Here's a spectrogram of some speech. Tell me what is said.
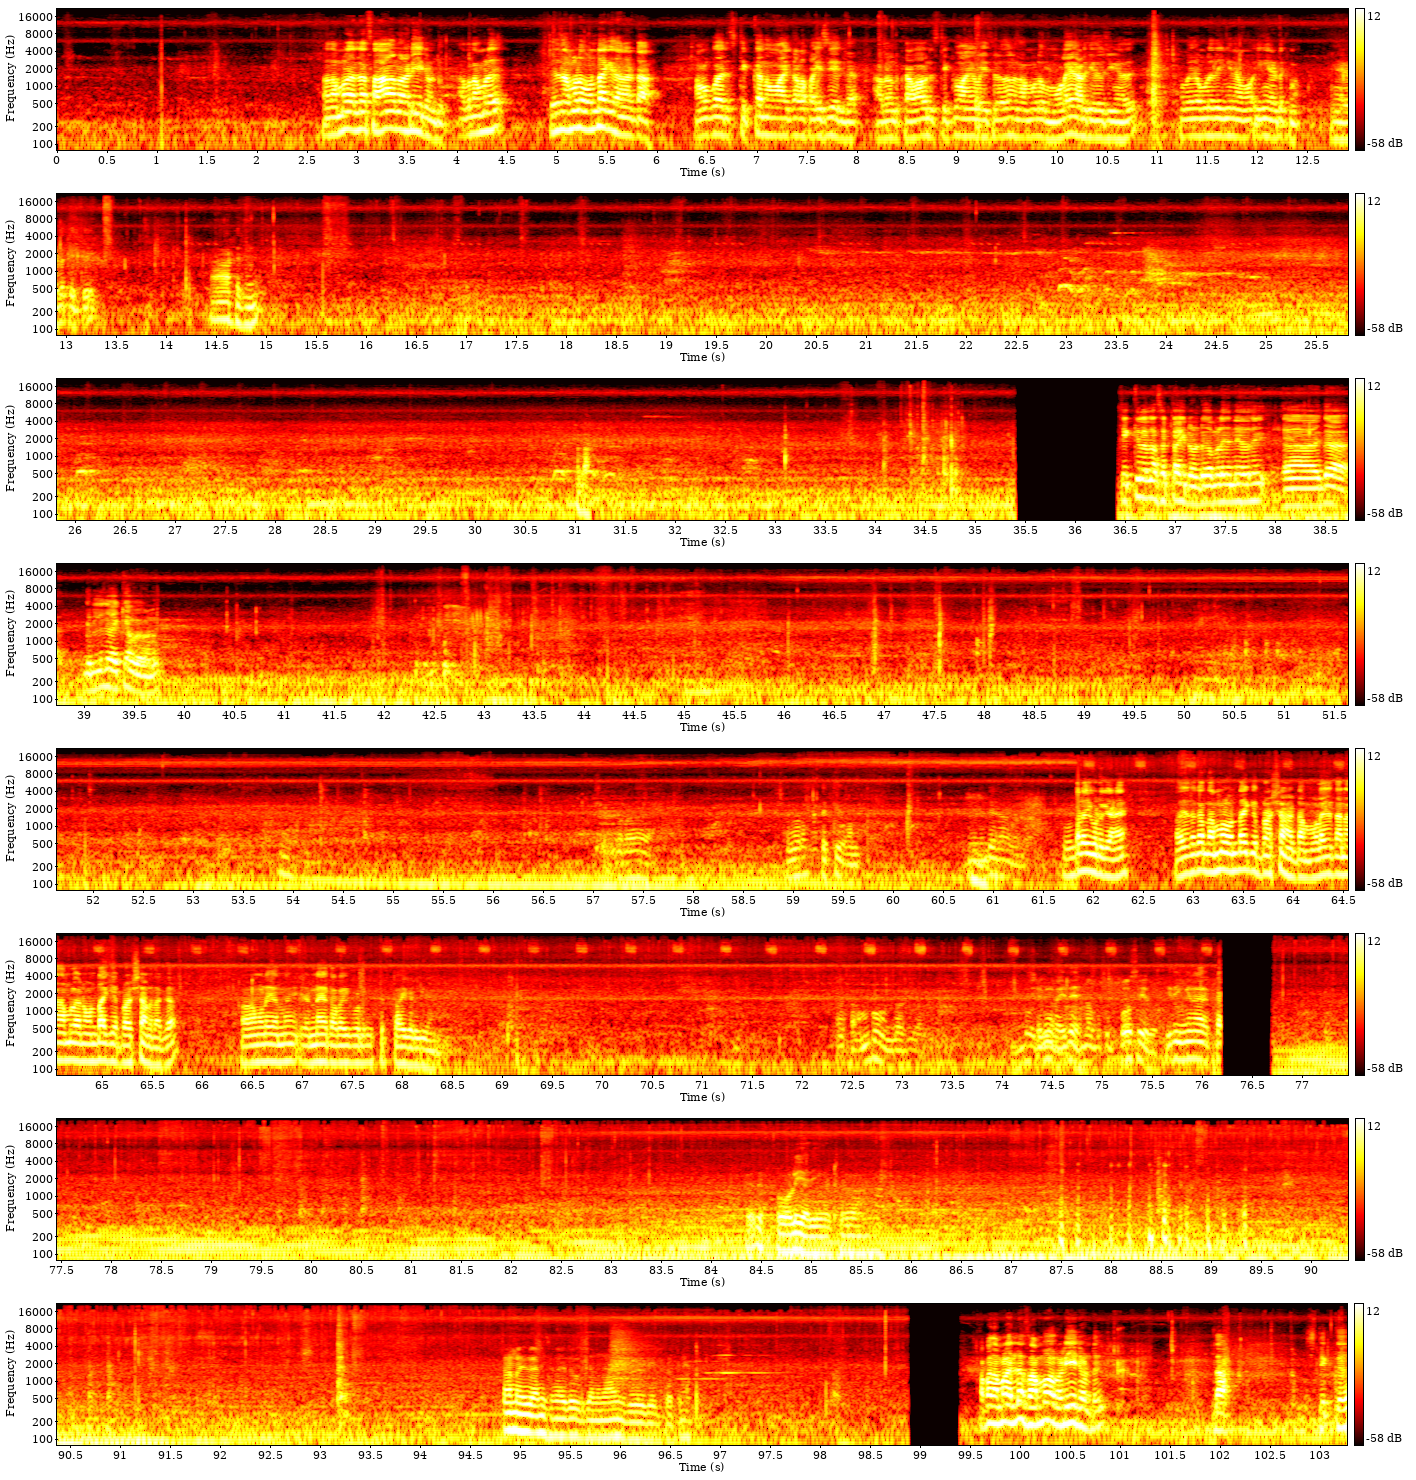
നമ്മളെല്ലാം സാധനം റെഡി ചെയ്തിട്ടുണ്ട് അപ്പോൾ നമ്മൾ ഇത് നമ്മൾ ഉണ്ടാക്കിയതാണ് കേട്ടോ. നമുക്ക് ഒരു സ്റ്റിക്കൊന്നും വാങ്ങിക്കാനുള്ള പൈസ ഇല്ല. അതുകൊണ്ട് കവാബിന് സ്റ്റിക്ക് വാങ്ങിയ പൈസ. അതുകൊണ്ട് നമ്മൾ മുളയാണ് ചെയ്ത് വെച്ചിരിക്കുന്നത് അപ്പോൾ നമ്മളിത് ഇങ്ങനെ ഇങ്ങനെ എടുക്കണം. ഇങ്ങനെ എടുത്തിട്ട് ആവശ്യത്തിന് കേട്ടോ ചിക്കനെല്ലാം സെറ്റ് ആയിട്ടുണ്ട്. നമ്മൾ ഇതിനെ അത് ഇത് ഗ്രില്ലിൽ വയ്ക്കാൻ പോകണം പോവാണ്. ഉണ്ടാക്കി കൊടുക്കുകയാണേ അത് ഇതൊക്കെ നമ്മൾ ഉണ്ടാക്കിയ ബ്രഷാണ് കേട്ടോ. മുളയിൽ തന്നെ നമ്മൾ ഉണ്ടാക്കിയ ബ്രഷാണ് ഇതൊക്കെ. അപ്പോൾ നമ്മൾ ഒന്ന് എണ്ണയെ തടവി കൊടുത്ത് സെറ്റാക്കി എടുക്കുകയാണ് ഇതിങ്ങനെ ഇത് പൊളിയായിരിക്കും കേട്ടോ. ആണ് ഇത് അനുസരിച്ച് ഇത് കൊടുത്താണ് ഞാൻ ഇത് അപ്പോൾ നമ്മളെല്ലാം സംഭവം റെഡി ആയിട്ടുണ്ട്. ഇതാ സ്റ്റിക്ക്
